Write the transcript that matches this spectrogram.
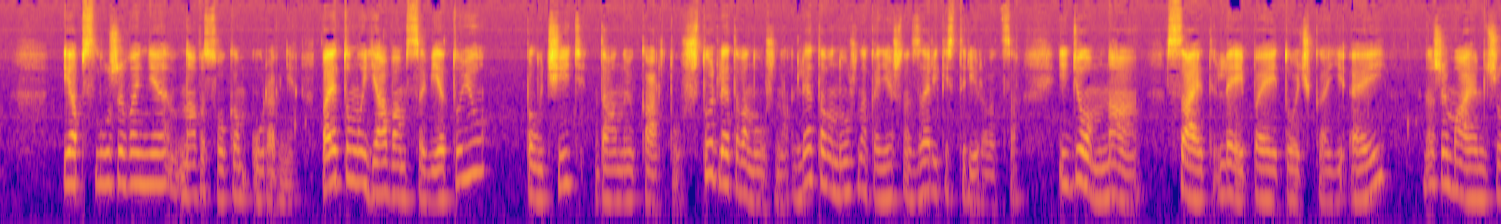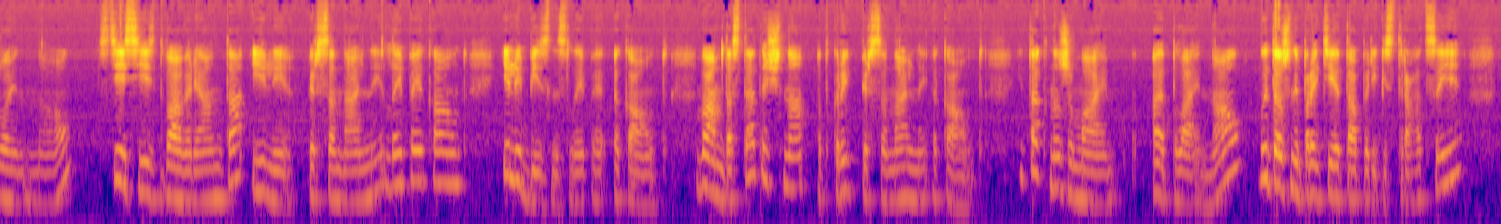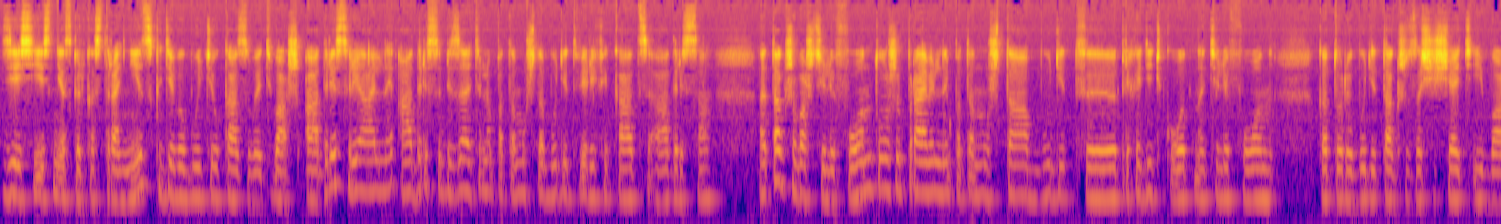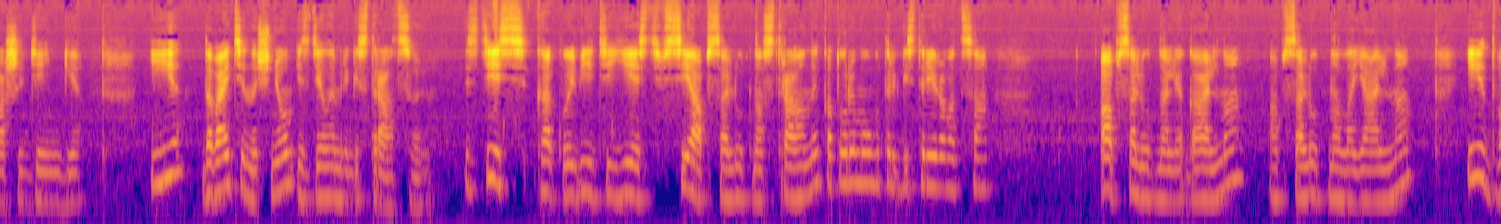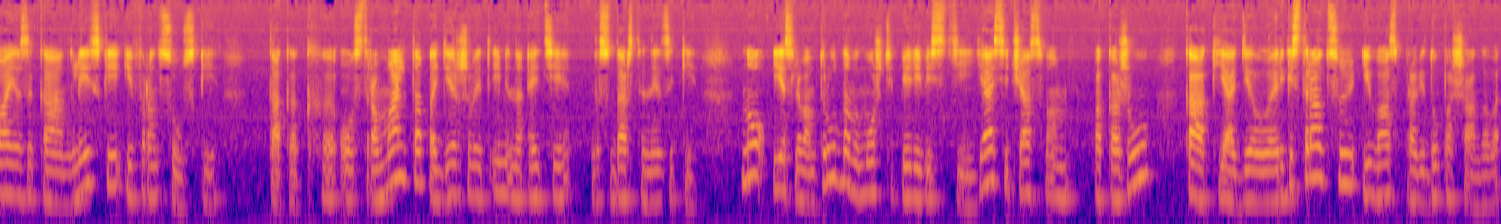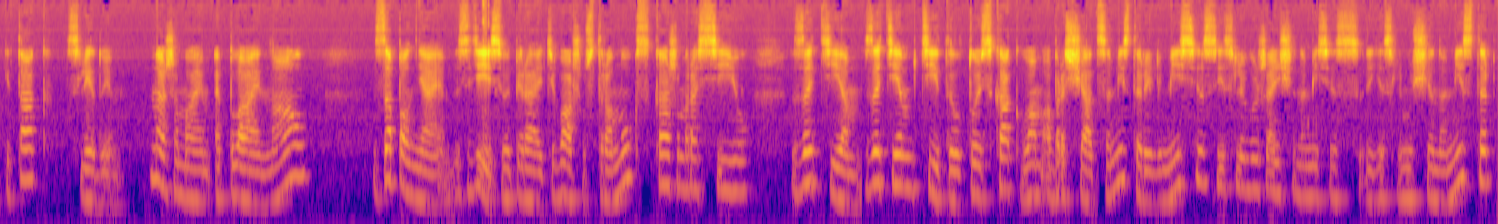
и обслуживание на высоком уровне. Поэтому я вам советую получить данную карту. Что для этого нужно? Для этого нужно, конечно, зарегистрироваться. Идем на сайт laypay.ea, нажимаем Join Now – Здесь есть два варианта, или персональный LayPay аккаунт, или бизнес LayPay аккаунт. Вам достаточно открыть персональный аккаунт. Итак, нажимаем Apply Now. Вы должны пройти этапы регистрации. Здесь есть несколько страниц, где вы будете указывать ваш адрес, реальный адрес обязательно, потому что будет верификация адреса. А также ваш телефон тоже правильный, потому что будет э, приходить код на телефон, который будет также защищать и ваши деньги. И давайте начнем и сделаем регистрацию. Здесь, как вы видите, есть все абсолютно страны, которые могут регистрироваться абсолютно легально, абсолютно лояльно и два языка, английский и французский, так как остров Мальта поддерживает именно эти государственные языки. Но если вам трудно, вы можете перевести. Я сейчас вам покажу, как я делала регистрацию и вас проведу пошагово. Итак, следуем. Нажимаем Apply Now, заполняем. Здесь выбираете вашу страну, скажем, Россию, Затем, затем титул, то есть как вам обращаться, мистер или миссис, если вы женщина, миссис, если мужчина, мистер.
